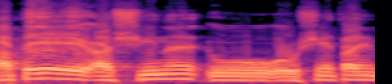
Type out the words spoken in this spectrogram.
até a China, o, o China está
